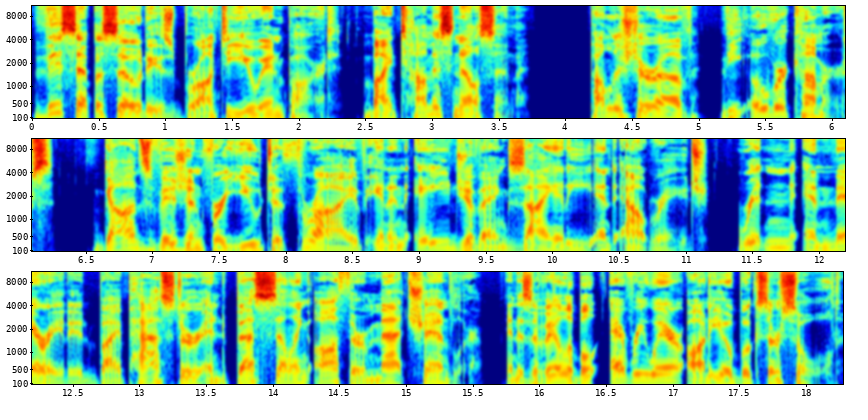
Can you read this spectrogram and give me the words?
This episode is brought to you in part by Thomas Nelson, publisher of The Overcomers God's Vision for You to Thrive in an Age of Anxiety and Outrage. Written and narrated by pastor and best selling author Matt Chandler, and is available everywhere audiobooks are sold.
